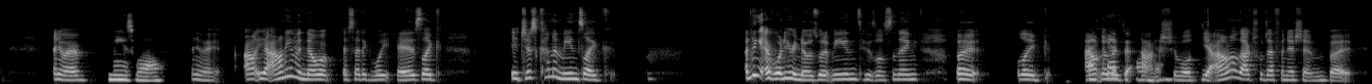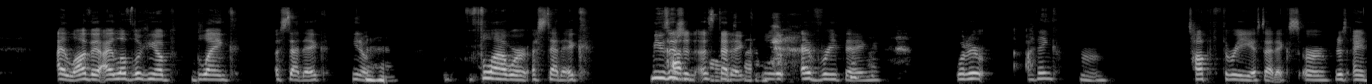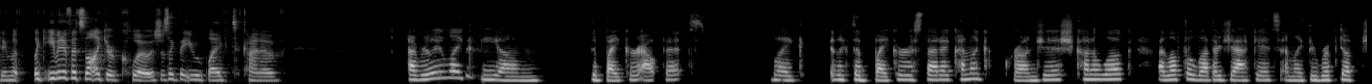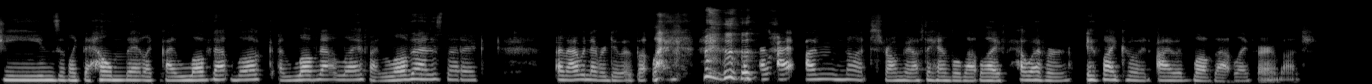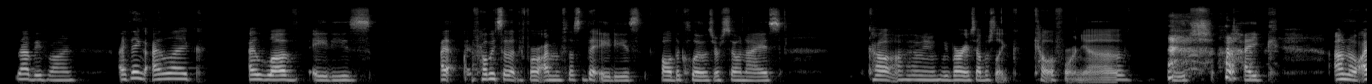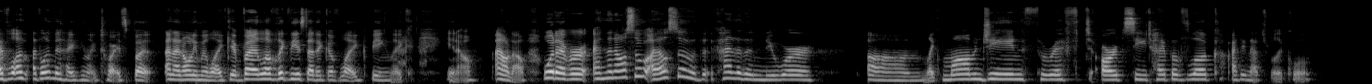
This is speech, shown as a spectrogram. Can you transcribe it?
Anyway. Me as well. Anyway I, yeah i don't even know what aesthetic really is like it just kind of means like i think everyone here knows what it means who's listening but like i don't I know like the actual yeah i don't know the actual definition but I love it. I love looking up blank aesthetic, you know, mm-hmm. flower aesthetic, musician aesthetic, aesthetic. everything. what are I think hmm, top three aesthetics or just anything like, like even if it's not like your clothes, just like that you like to kind of. I really like the um the biker outfits, like like the biker aesthetic, kind of like grungish kind of look. I love the leather jackets and like the ripped up jeans and like the helmet. Like I love that look. I love that life. I love that aesthetic. And I would never do it, but like I, am not strong enough to handle that life. However, if I could, I would love that life very much. That'd be fun. I think I like I love 80s. I, I probably said that before. I'm obsessed with the 80s. All the clothes are so nice. Cal- I mean, we've already established like California, beach hike. I don't know. I've I've only been hiking like twice, but and I don't even like it. But I love like the aesthetic of like being like you know I don't know whatever. And then also I also the, kind of the newer um like mom jean thrift artsy type of look. I think that's really cool.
